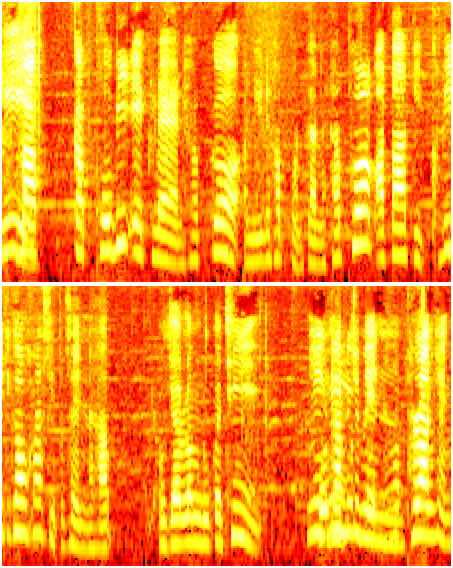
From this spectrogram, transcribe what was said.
พี่บับกับโคบี้เอแคลนครับ ก็อันนี้นะครับเหมือนกันนะครับ เพิ่มอัตราติดคริติคอล50%นะครับ โอเคเรามาดูกันที่ นี่ครับ Holy จะเป็น Liquid นะครับพลังแห่ง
